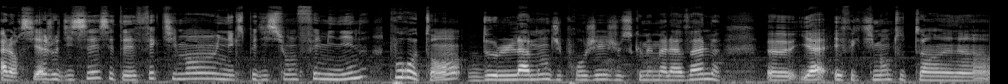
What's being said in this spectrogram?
alors, Sillage Odyssée, c'était effectivement une expédition féminine. Pour autant, de l'amont du projet jusque même à l'aval, euh, il y a effectivement toute un,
